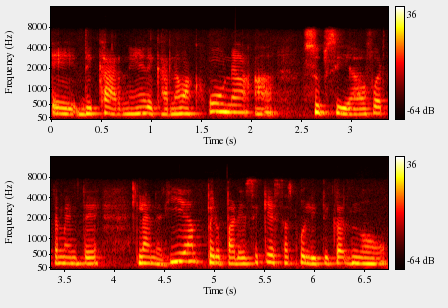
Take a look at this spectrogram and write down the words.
de carne, de carne vacuna, ha subsidiado fuertemente la energía, pero parece que estas políticas no,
